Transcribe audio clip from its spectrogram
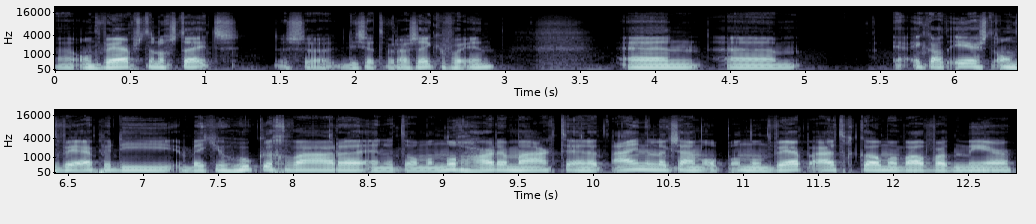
uh, ontwerpster nog steeds. Dus uh, die zetten we daar zeker voor in. En ja, ik had eerst ontwerpen die een beetje hoekig waren en het allemaal nog harder maakten. En uiteindelijk zijn we op een ontwerp uitgekomen waar wat meer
